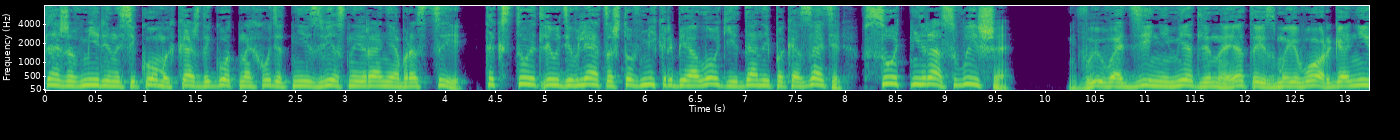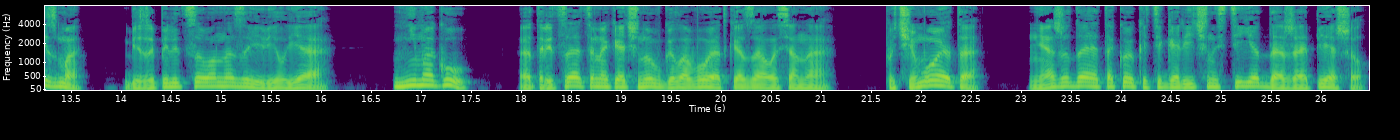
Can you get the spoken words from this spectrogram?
«Даже в мире насекомых каждый год находят неизвестные ранее образцы. Так стоит ли удивляться, что в микробиологии данный показатель в сотни раз выше?» «Выводи немедленно это из моего организма!» Безапелляционно заявил я. «Не могу. Отрицательно качнув головой, отказалась она. «Почему это?» Не ожидая такой категоричности, я даже опешил.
